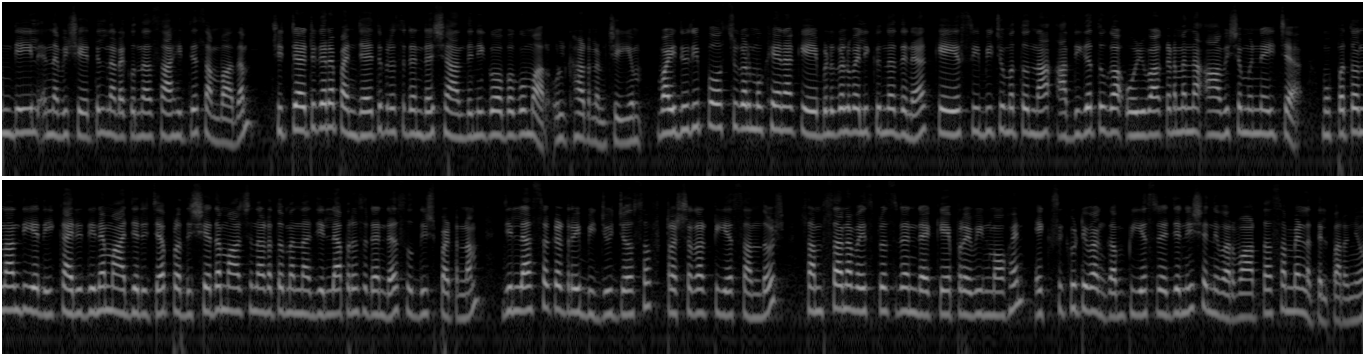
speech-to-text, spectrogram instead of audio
ഇന്ത്യയിൽ എന്ന വിഷയത്തിൽ നടക്കുന്ന സാഹിത്യ സംവാദം ചിറ്റാറ്റുകര പഞ്ചായത്ത് പ്രസിഡന്റ് ശാന്തിനി ഗോപകുമാർ ഉദ്ഘാടനം ചെയ്യും. വൈദ്യുതി പോസ്റ്റുകൾ മുഖേന കേബിളുകൾ വലിക്കുന്നതിന് കെ എസ് ചുമത്തുന്ന അധിക തുക ഒഴിവാക്കണമെന്ന ആവശ്യമുന്നയിച്ച് മുപ്പത്തൊന്നാം തീയതി കരിദിനം ആചരിച്ച് പ്രതിഷേധ മാർച്ച് നടത്തുമെന്ന ജില്ലാ പ്രസിഡന്റ് സുധീഷ് പട്ടണം ജില്ലാ secretary Biju Joseph treasurer T S Santhosh സംസ്ഥാന vice president K Praveen Mohan executive അംഗം പി എസ് രജനീഷ് എന്നിവർ വാർത്താ സമ്മേളനത്തിൽ പറഞ്ഞു.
